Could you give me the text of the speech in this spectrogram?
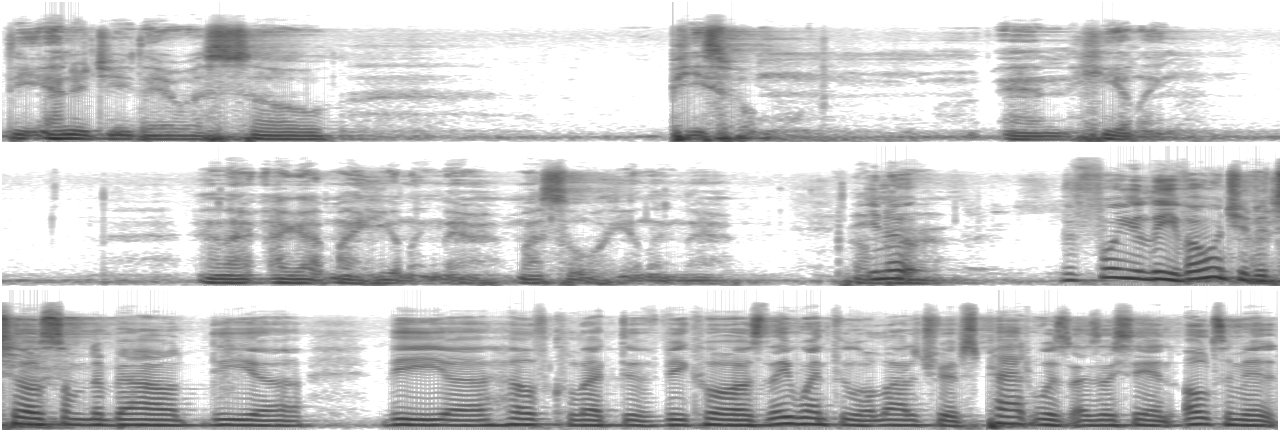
the energy there was so peaceful and healing. And I, I got my healing there, my soul healing there. You know- her. Before you leave, I want you to Oh, tell sure. something about the uh, the uh, Health Collective because they went through a lot of trips. Pat was, as I say, an ultimate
